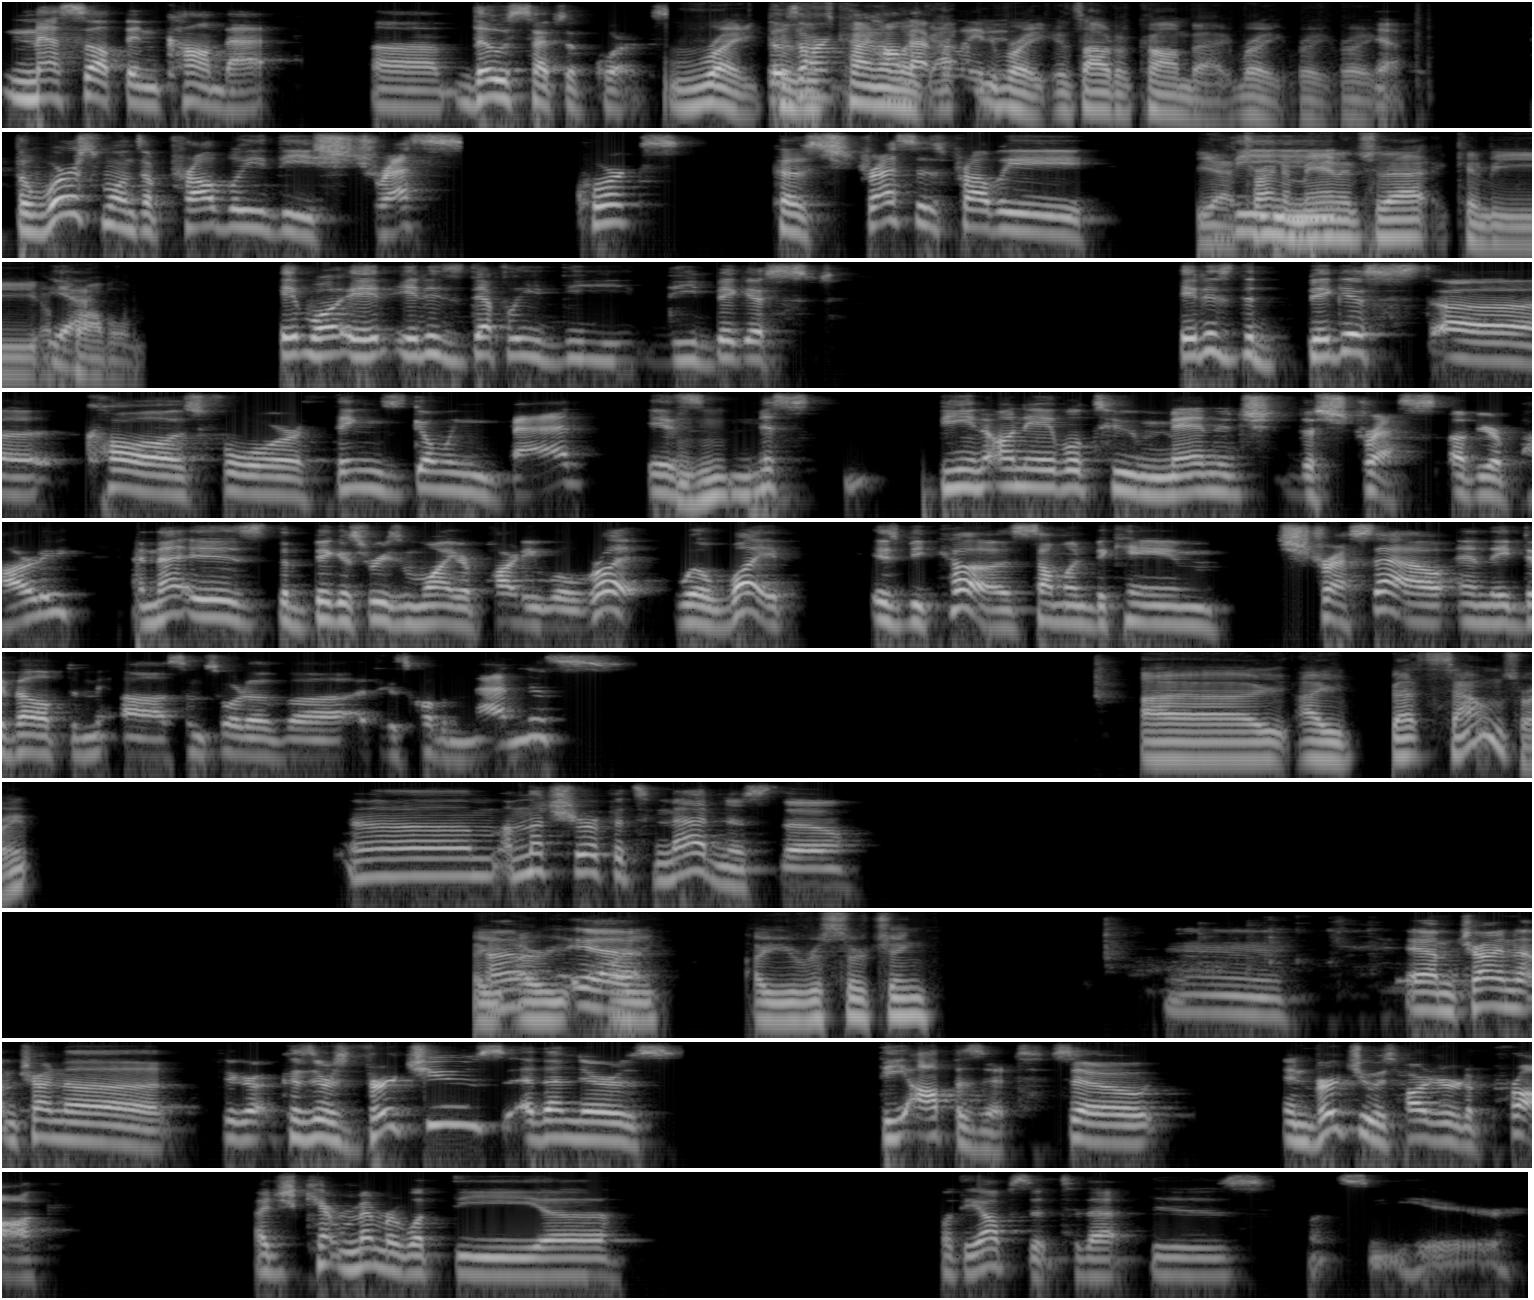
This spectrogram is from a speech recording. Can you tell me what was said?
mess up in combat. Uh, those types of quirks. Right, Those aren't kind of like related. right, it's out of combat. Right, right, right. Yeah. The worst ones are probably the stress quirks because stress is probably Yeah, trying to manage that can be a Yeah. problem. it well it, it is definitely the the biggest it is the biggest uh cause for things going bad is Mhm. miss being unable to manage the stress of your party and that is the biggest reason why your party will ri- will wipe is because someone became stressed out and they developed uh, some sort of uh, i think it's called a madness I I that sounds right. Um, I'm not sure if it's madness though. Are you, Uh, are, you, yeah. are you are you researching? Hmm. Yeah, I'm trying to. I'm trying to figure out because there's virtues and then there's the opposite. So, and virtue is harder to proc. I just can't remember what the uh, what the opposite to that is. Let's see here.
